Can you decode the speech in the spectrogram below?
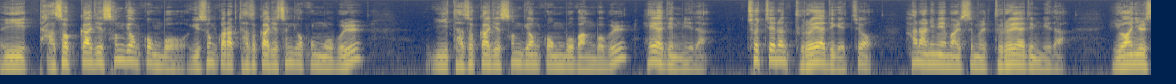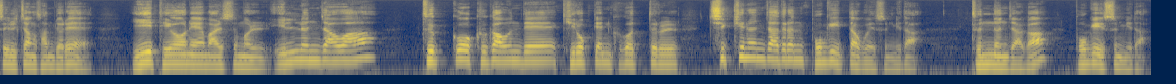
이 다섯 가지 성경 공부, 이 손가락 다섯 가지 성경 공부를 이 다섯 가지 성경 공부 방법을 해야 됩니다. 첫째는 들어야 되겠죠. 하나님의 말씀을 들어야 됩니다. 요한일서 1장 3절에 이 대언의 말씀을 읽는 자와 듣고 그 가운데 기록된 그것들을 지키는 자들은 복이 있다고 했습니다. 듣는 자가 복이 있습니다.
